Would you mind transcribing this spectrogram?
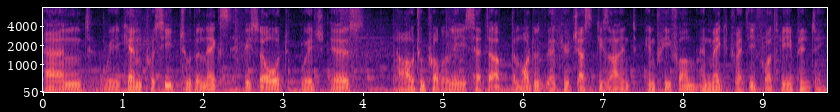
and we can proceed to the next episode, which is how to properly set up the model that you just designed in Preform and make it ready for 3D printing.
